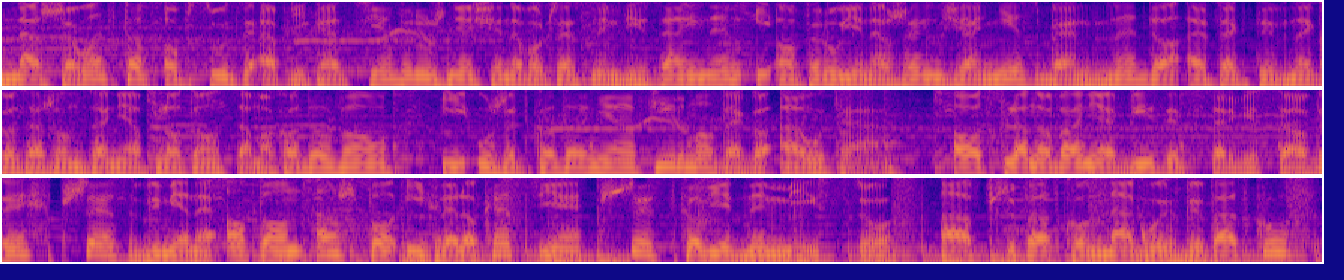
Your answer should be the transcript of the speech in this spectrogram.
Nasza łatwa w obsłudze aplikacja wyróżnia się nowoczesnym designem i oferuje narzędzia niezbędne do efektywnego zarządzania flotą samochodową i użytkowania firmowego auta. Od planowania wizyt serwisowych przez wymianę opon aż po ich relokację, wszystko w jednym miejscu. A w przypadku nagłych wypadków,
